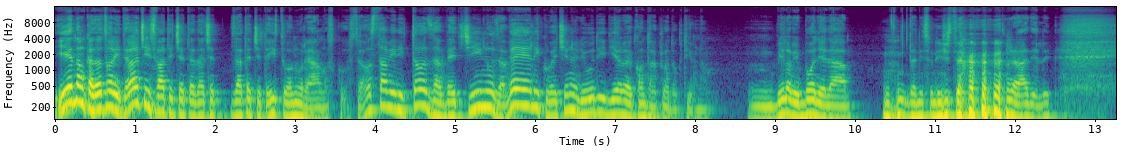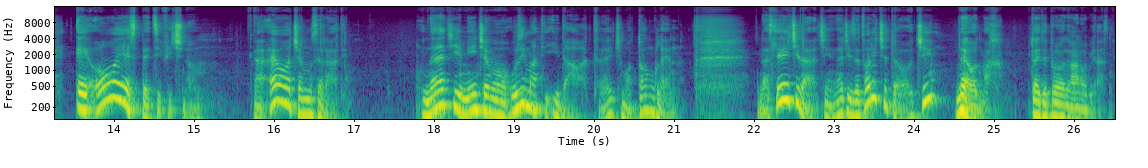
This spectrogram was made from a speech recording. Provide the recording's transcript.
Jednom kad otvorite oči, shvatit ćete da će, zatećete istu onu realnost koju ste ostavili. To za većinu, za veliku većinu ljudi djeluje kontraproduktivno. Mm, bilo bi bolje da, da nisu ništa radili. E, ovo je specifično. Evo o čemu se radi. Znači, mi ćemo uzimati i davati. Znači, ćemo tonglen. Na sljedeći način, znači, zatvorit ćete oči, ne odmah, dajte prvo da vam objasnim.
